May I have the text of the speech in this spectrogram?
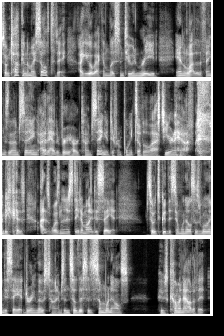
So I'm talking to myself today. I could go back and listen to and read. And a lot of the things that I'm saying, I'd had a very hard time saying at different points over the last year and a half because I just wasn't in a state of mind to say it. So it's good that someone else is willing to say it during those times. And so this is someone else who's coming out of it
